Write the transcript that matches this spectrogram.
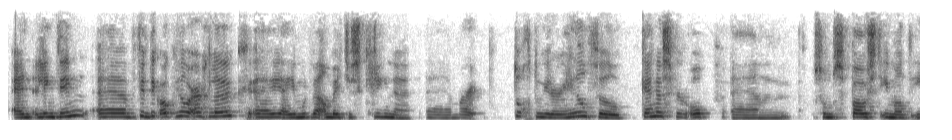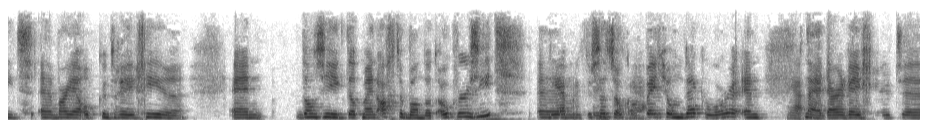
En LinkedIn vind ik ook heel erg leuk. ja, je moet wel een beetje screenen. maar toch doe je er heel veel kennis weer op. Um, soms post iemand iets uh, waar jij op kunt reageren. En dan zie ik dat mijn achterban dat ook weer ziet. Um, ja, dus dat is ook ja. een beetje ontdekken hoor. En ja. Nou ja, daar reageert uh,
